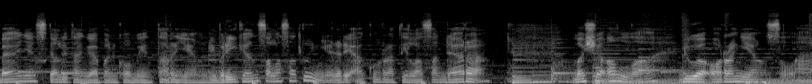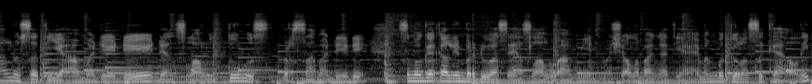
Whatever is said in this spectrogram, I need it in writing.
banyak sekali tanggapan komentar yang diberikan salah satunya dari akun Ratila Sandara. Masya Allah, dua orang yang selalu setia sama dede dan selalu tulus bersama dede. Semoga kalian berdua sehat selalu, amin. Masya Allah banget ya, emang betul sekali,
